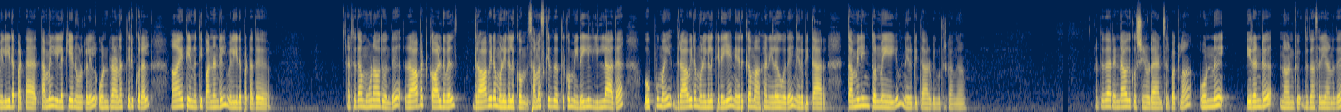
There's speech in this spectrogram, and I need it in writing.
வெளியிடப்பட்ட தமிழ் இலக்கிய நூல்களில் ஒன்றான திருக்குறள் ஆயிரத்தி எண்ணூற்றி பன்னெண்டில் வெளியிடப்பட்டது. அடுத்ததாக மூணாவது வந்து ராபர்ட் கால்டுவெல் திராவிட மொழிகளுக்கும் சமஸ்கிருதத்துக்கும் இடையில் இல்லாத ஒப்புமை திராவிட மொழிகளுக்கிடையே நெருக்கமாக நிலவுவதை நிரூபித்தார். தமிழின் தொன்மையையும் நிரூபித்தார் அப்படின்னு கொடுத்துருக்காங்க. அடுத்ததாக ரெண்டாவது கொஸ்டினோட ஆன்சர் பார்க்கலாம். ஒன்று இரண்டு நான்கு. இதுதான் சரியானது.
